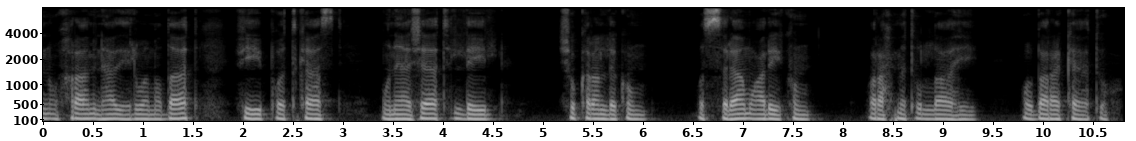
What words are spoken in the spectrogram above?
أخرى من هذه الومضات في بودكاست مناجاة الليل. شكرا لكم. والسلام عليكم ورحمة الله وبركاته.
